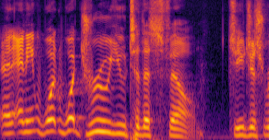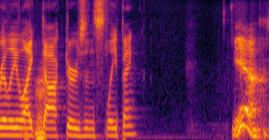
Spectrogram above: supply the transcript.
And any what what drew you to this film? Do you just really like uh-huh. doctors and sleeping? Yeah.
